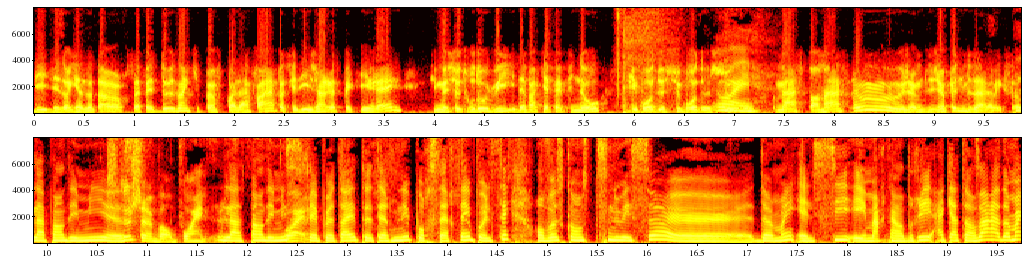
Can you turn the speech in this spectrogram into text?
les, organisateurs, ça fait deux ans qu'ils peuvent pas la faire parce que les gens respectent les règles. Puis M. Trudeau, lui, il débarque à Papineau, puis bras dessus, bras dessous, masse, pas masse. je me dis, j'ai un peu de misère avec ça. La pandémie... Euh, touche un bon point. La pandémie serait peut-être terminée pour certains politiciens. On va se continuer ça euh, demain, Elsie et Marc-André, à 14h. À demain.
